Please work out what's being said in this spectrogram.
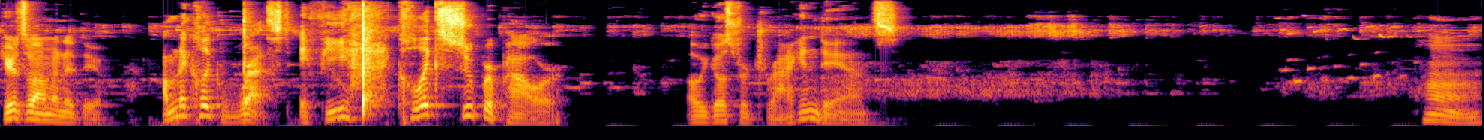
here's what I'm gonna do. I'm gonna click Rest. If he clicks Superpower, oh, he goes for Dragon Dance. Huh.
